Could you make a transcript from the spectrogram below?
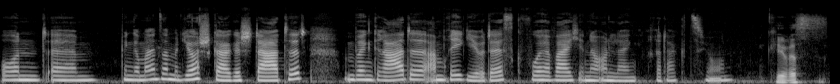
und ähm, bin gemeinsam mit Joschka gestartet und bin gerade am Regiodesk. Vorher war ich in der Online-Redaktion. Okay, was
